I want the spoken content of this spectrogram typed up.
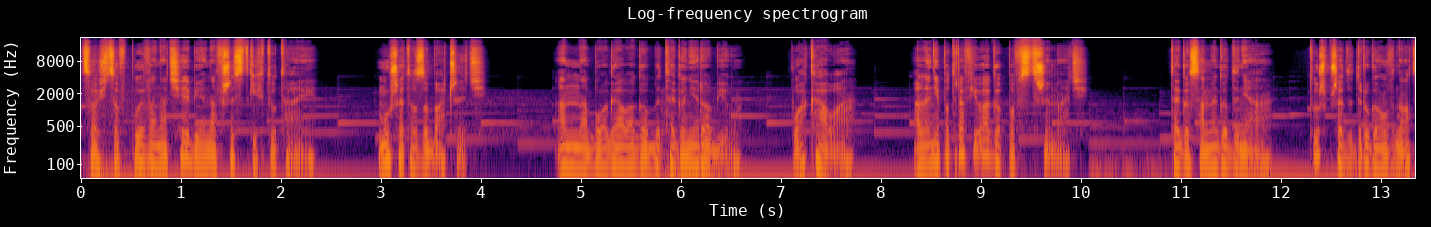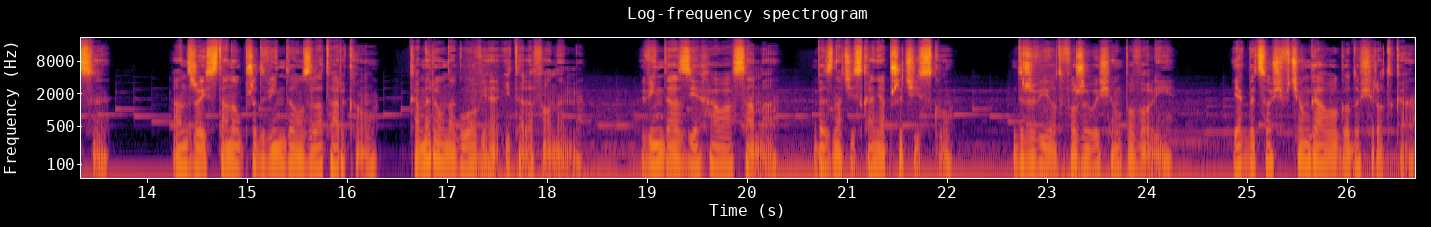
Coś, co wpływa na ciebie, na wszystkich tutaj. Muszę to zobaczyć. Anna błagała go, by tego nie robił. Płakała, ale nie potrafiła go powstrzymać. Tego samego dnia, tuż przed drugą w nocy, Andrzej stanął przed windą z latarką, kamerą na głowie i telefonem. Winda zjechała sama, bez naciskania przycisku. Drzwi otworzyły się powoli, jakby coś wciągało go do środka.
